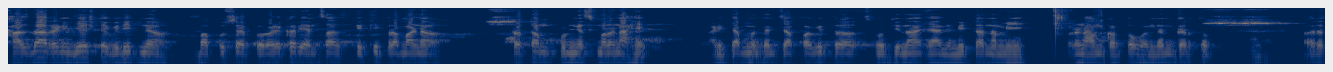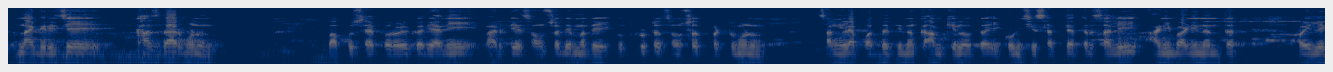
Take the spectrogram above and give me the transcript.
खासदार आणि ज्येष्ठ विधिज्ञ बापूसाहेब परोळेकर यांचा तिथीप्रमाणे प्रथम पुण्यस्मरण आहे. आणि त्यामुळे त्यांच्या पवित्र स्मृतींना या निमित्तानं मी प्रणाम करतो वंदन करतो. रत्नागिरीचे खासदार म्हणून बापूसाहेब परोळेकर यांनी भारतीय संसदेमध्ये एक उत्कृष्ट संसदपटू म्हणून चांगल्या पद्धतीनं काम केलं होतं. एकोणीसशे सत्याहत्तर साली आणीबाणीनंतर पहिले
